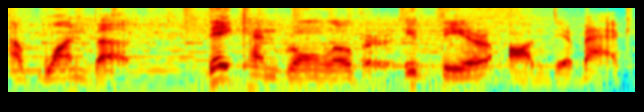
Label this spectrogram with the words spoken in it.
have one bug. They can roll over if they're on their back.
